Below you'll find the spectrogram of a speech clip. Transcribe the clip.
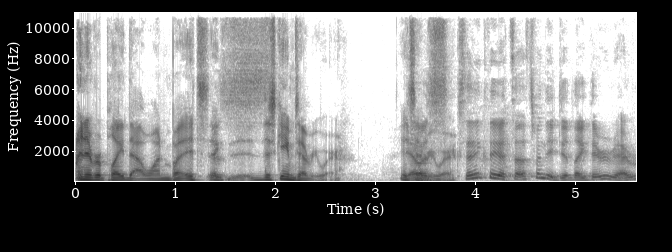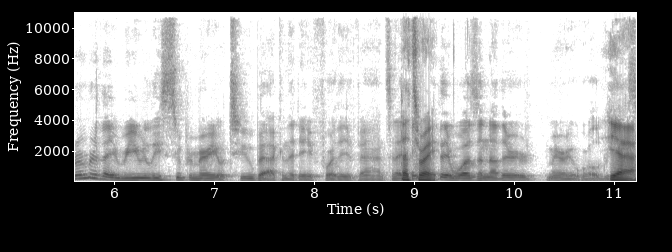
I never played that one, but it's like, this game's everywhere. It's Yeah, it was- everywhere. 'cause I think they, that's when they did like they. Re- I remember they re-released Super Mario Two back in the day for the Advance. And I That's think right. There was another Mario World. Yeah,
